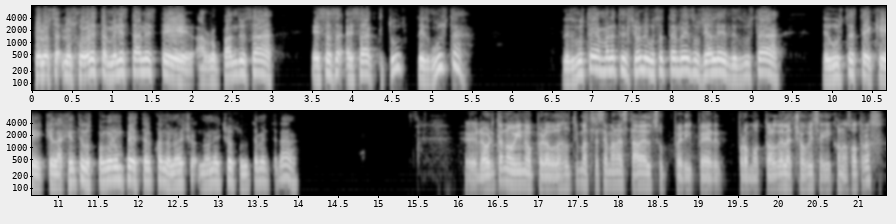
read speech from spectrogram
pero los, los, jugadores también están este, arropando esa, esa, esa actitud, les gusta les gusta llamar la atención, les gusta estar en redes sociales, les gusta, les gusta este que, la gente los ponga en un pedestal cuando no, hecho, no han hecho absolutamente nada. Eh, ahorita no vino, pero las últimas tres semanas estaba el super hiper promotor de la Chofis aquí con nosotros,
